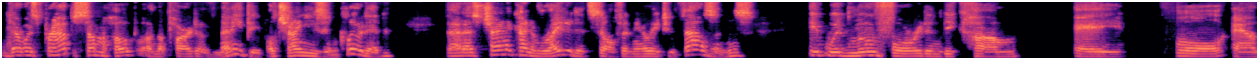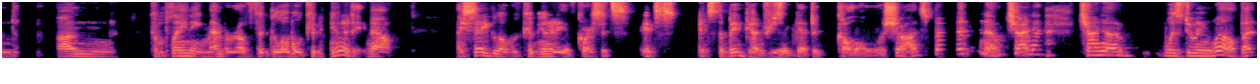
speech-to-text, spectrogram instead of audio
there was perhaps some hope on the part of many people, Chinese included, that as China kind of righted itself in the early 2000s, it would move forward and become a full and uncomplaining member of the global community. Now, I say global community, of course, it's it's it's the big countries that get to call all the shots, but, but know, China China was doing well, but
